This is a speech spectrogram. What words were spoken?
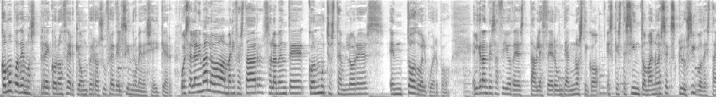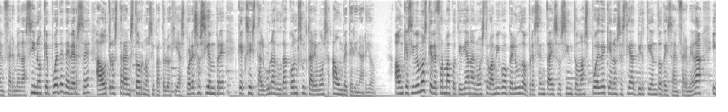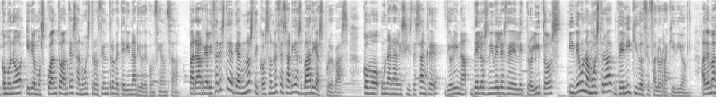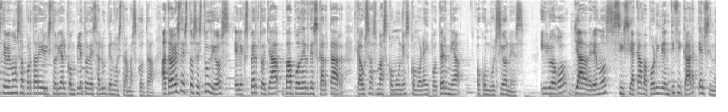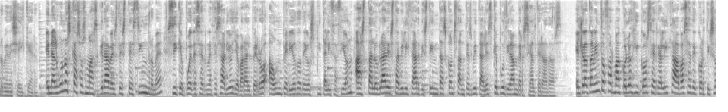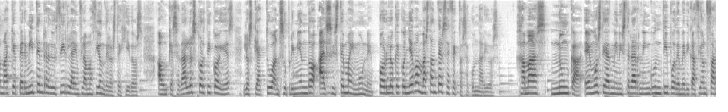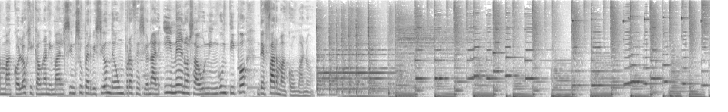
¿Cómo podemos reconocer que un perro sufre del síndrome de Shaker? Pues el animal lo va a manifestar solamente con muchos temblores en todo el cuerpo. El gran desafío de establecer un diagnóstico es que este síntoma no es exclusivo de esta enfermedad, sino que puede deberse a otros trastornos y patologías. Por eso siempre que exista alguna duda consultaremos a un veterinario. Aunque si vemos que de forma cotidiana nuestro amigo peludo presenta esos síntomas, puede que nos esté advirtiendo de esa enfermedad y como no, iremos cuanto antes a nuestro centro veterinario de confianza. Para realizar este diagnóstico son necesarias varias pruebas, como un análisis de sangre, de orina, de los niveles de electrolitos y de una muestra de líquido cefalorraquídeo. Además debemos aportar el historial completo de salud de nuestra mascota. A través de estos estudios, el experto ya va a poder descartar causas más comunes como la hipotermia, o convulsiones. Y luego ya veremos si se acaba por identificar el síndrome de Shaker. En algunos casos más graves de este síndrome, sí que puede ser necesario llevar al perro a un periodo de hospitalización hasta lograr estabilizar distintas constantes vitales que pudieran verse alteradas. El tratamiento farmacológico se realiza a base de cortisona que permiten reducir la inflamación de los tejidos, aunque serán los corticoides los que actúan suprimiendo al sistema inmune, por lo que conllevan bastantes efectos secundarios. Jamás, nunca hemos de administrar ningún tipo de medicación farmacológica a un animal sin supervisión de un profesional y menos aún ningún tipo de fármaco humano.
